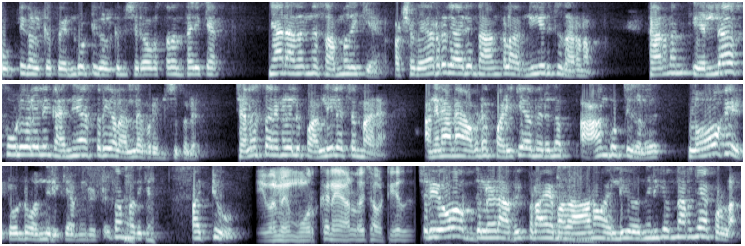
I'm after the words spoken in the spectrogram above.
കുട്ടികൾക്ക് പെൺകുട്ടികൾക്കും ശിരോവസ്ത്രം ധരിക്കാം. ഞാൻ അതങ്ങ് സമ്മതിക്കുക. പക്ഷെ വേറൊരു കാര്യം താങ്കൾ അംഗീകരിച്ച് തരണം. കാരണം എല്ലാ സ്കൂളുകളിലും കന്യാസ്ത്രീകളല്ല പ്രിൻസിപ്പൽ ചില സ്ഥലങ്ങളിൽ പള്ളിയിലച്ചന്മാരാ. അങ്ങനെയാണ് അവിടെ പഠിക്കാൻ വരുന്ന ആൺകുട്ടികൾ ലോഹ ഇട്ടുകൊണ്ട് വന്നിരിക്കാൻ വേണ്ടിയിട്ട് സമ്മതിക്കാം. പറ്റുമോ ശ്രീയോ അബ്ദുള്ളയുടെ അഭിപ്രായം അതാണോ അല്ലയോ എന്ന് എനിക്കൊന്ന് അറിഞ്ഞാൽ കൊള്ളാം.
